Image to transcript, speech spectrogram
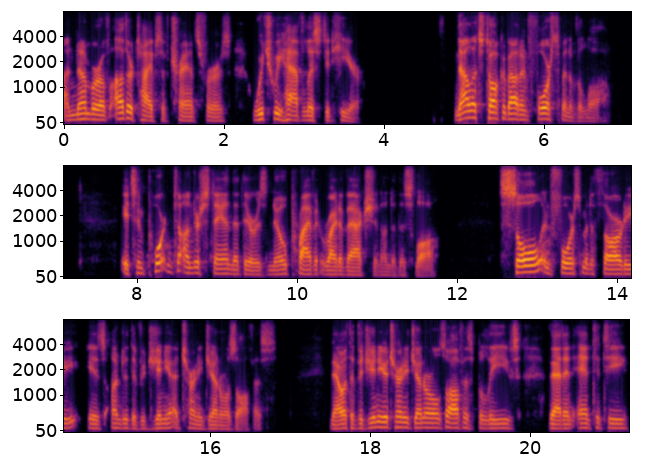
a number of other types of transfers, which we have listed here. Now let's talk about enforcement of the law. It's important to understand that there is no private right of action under this law. Sole enforcement authority is under the Virginia Attorney General's office. Now, if the Virginia Attorney General's office believes that an entity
